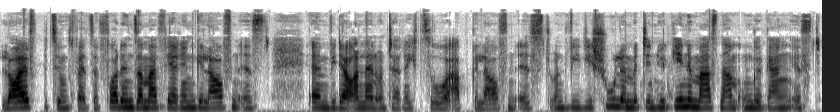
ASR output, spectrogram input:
läuft, beziehungsweise vor den Sommerferien gelaufen ist, ähm, wie der Online-Unterricht so abgelaufen ist und wie die Schule mit den Hygienemaßnahmen umgegangen ist.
